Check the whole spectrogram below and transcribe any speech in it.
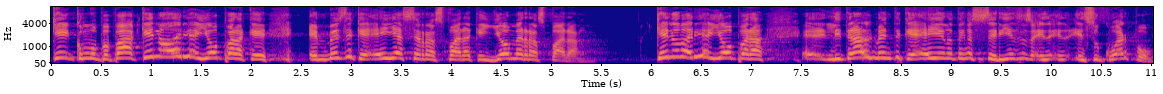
¿Qué, como papá, ¿qué no daría yo para que en vez de que ella se raspara, que yo me raspara? ¿Qué no daría yo para eh, literalmente que ella no tenga esas heridas en, su cuerpo?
